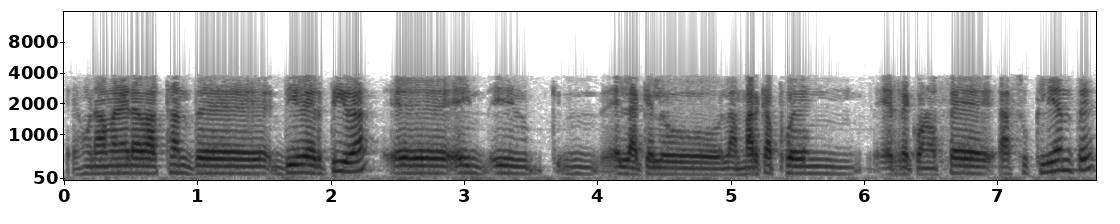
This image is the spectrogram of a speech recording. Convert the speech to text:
es una manera bastante divertida eh, en la que las marcas pueden eh, reconocer a sus clientes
